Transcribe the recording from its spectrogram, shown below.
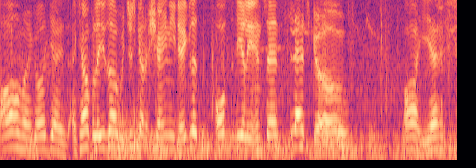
Oh my god guys, I can't believe that, we just got a shiny Diglett off the Daily Incense, let's go. Oh yes.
